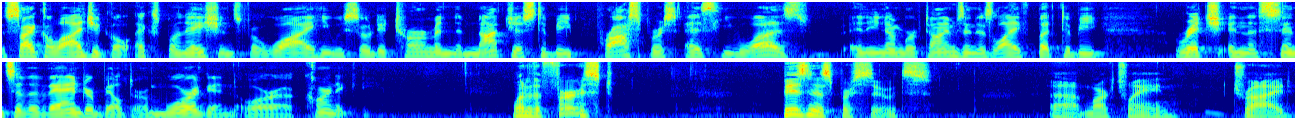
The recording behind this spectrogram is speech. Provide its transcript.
psychological explanations for why he was so determined and not just to be prosperous as he was any number of times in his life, but to be rich in the sense of a Vanderbilt or a Morgan or a Carnegie. One of the first business pursuits uh, Mark Twain tried,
